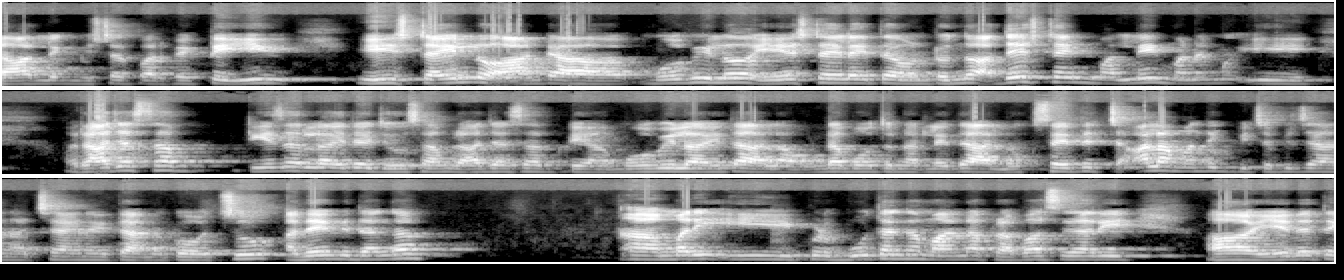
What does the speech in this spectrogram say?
డార్లింగ్ మిస్టర్ పర్ఫెక్ట్ ఈ ఈ స్టైల్లో అంటే ఆ మూవీలో ఏ స్టైల్ అయితే ఉంటుందో అదే స్టైల్ మళ్ళీ మన మనము ఈ రాజాసాబ్ టీజర్లో అయితే చూసాం. రాజాసాబ్ ఆ మూవీలో అయితే అలా ఉండబోతున్నట్లయితే ఆ లుక్స్ అయితే చాలా మందికి పిచ్చ పిచ్చ నచ్చాయని అయితే అనుకోవచ్చు. అదే విధంగా మరి ఈ ఇప్పుడు భూతంగా మారిన ప్రభాస్ గారి ఆ, ఏదైతే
